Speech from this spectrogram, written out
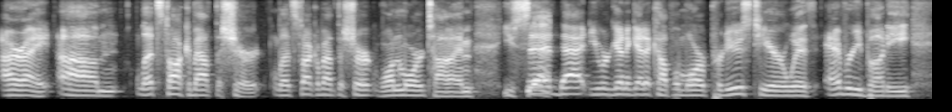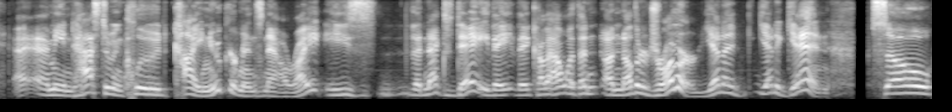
All right. Um, let's talk about the shirt. Let's talk about the shirt one more time. You said yeah. that you were going to get a couple more produced here with everybody. I, mean, it has to include Kai Neukermans now, right? He's the next day they they come out with an, another drummer yet a, yet again. So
